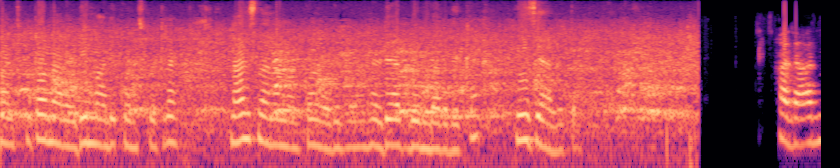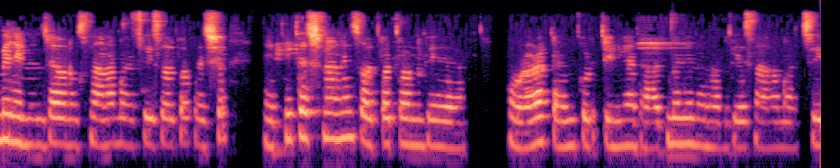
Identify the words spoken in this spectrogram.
ಮಾಡಿಸ್ಬಿಟ್ಟು ಅವ್ನ ರೆಡಿ ಮಾಡಿ ಕೊಡಿಸ್ಬಿಟ್ರೆ ನಾನು ಸ್ನಾನ ಮಾಡ್ಕೊಂಡು ರೆಡಿ ರೆಡಿ ಆಗ್ಬಿಟ್ಟು ಬರೋದಕ್ಕೆ ಈಸಿ ಆಗುತ್ತೆ. ಅದಾದ್ಮೇಲೆ ಏನಂದ್ರೆ ಅವನಿಗೆ ಸ್ನಾನ ಮಾಡಿಸಿ ಸ್ವಲ್ಪ ಫ್ರೆಶ್ ಎದ್ದ ತಕ್ಷಣನೇ ಸ್ವಲ್ಪ ಹೊತ್ತು ಅವನಿಗೆ ಓಡಾಡಕ್ ಟೈಮ್ ಕೊಡ್ತೀನಿ. ಅದಾದ್ಮೇಲೆ ನಾನು ಅವನಿಗೆ ಸ್ನಾನ ಮಾಡಿಸಿ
